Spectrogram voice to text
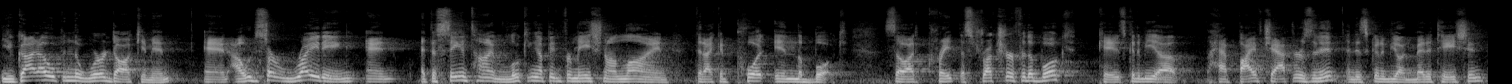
you've got to open the Word document, and I would start writing and at the same time looking up information online that I could put in the book. So I'd create the structure for the book. Okay, it's going to be a have five chapters in it, and it's going to be on meditation.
